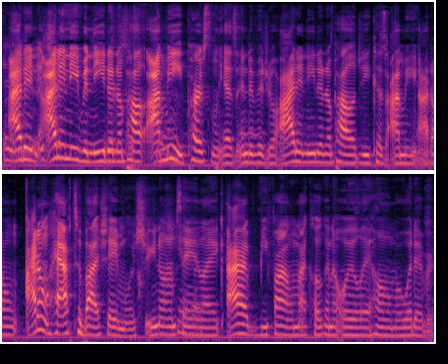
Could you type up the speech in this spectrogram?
It- I didn't. I didn't even need an apology. I yeah. me personally, as an individual, I didn't need an apology because I mean, I don't. I don't have to buy shea moisture. You know what I'm saying? Like, I'd be fine with my coconut oil at home or whatever.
